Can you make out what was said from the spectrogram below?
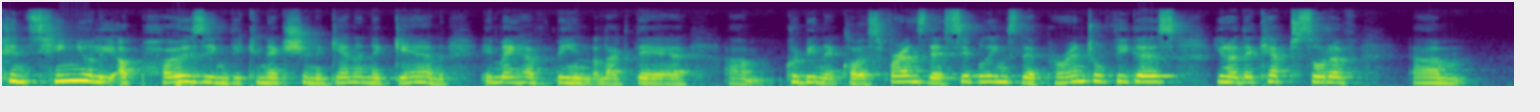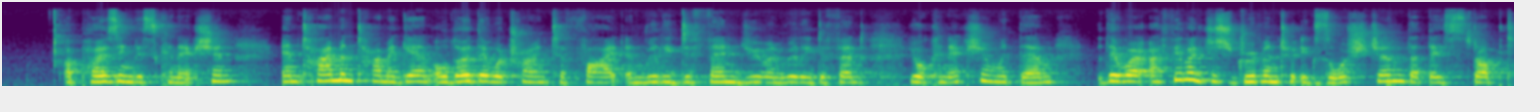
continually opposing the connection again and again. It may have been like their um, could have been their close friends, their siblings, their parental figures. You know, they kept sort of um, opposing this connection. And time and time again, although they were trying to fight and really defend you and really defend your connection with them, they were, I feel like, just driven to exhaustion that they stopped,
